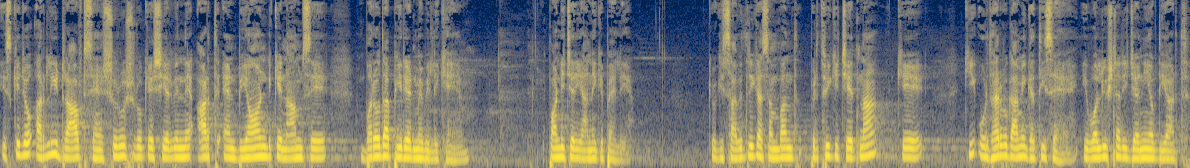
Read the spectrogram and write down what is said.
इसके जो अर्ली ड्राफ्ट्स हैं शुरू शुरू के शेयरविंद ने अर्थ एंड बियॉन्ड के नाम से बड़ौदा पीरियड में भी लिखे हैं, पांडिचेरी आने के पहले। क्योंकि सावित्री का संबंध पृथ्वी की चेतना के, की ऊर्धर्वगामी गति से है evolutionary journey of the earth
